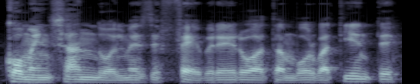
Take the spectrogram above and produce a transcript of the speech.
comenzando el mes de febrero a tambor batiente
